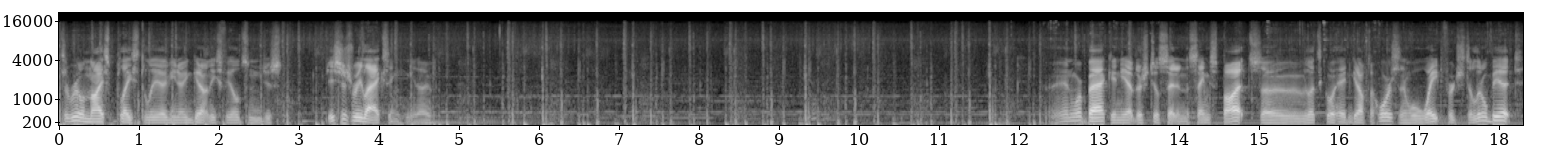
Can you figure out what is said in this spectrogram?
it's a real nice place to live. You know, you can get out in these fields and just it's just relaxing. You know. And we're back, and yep, they're still sitting in the same spot, so let's go ahead and get off the horse, and we'll wait for just a little bit,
